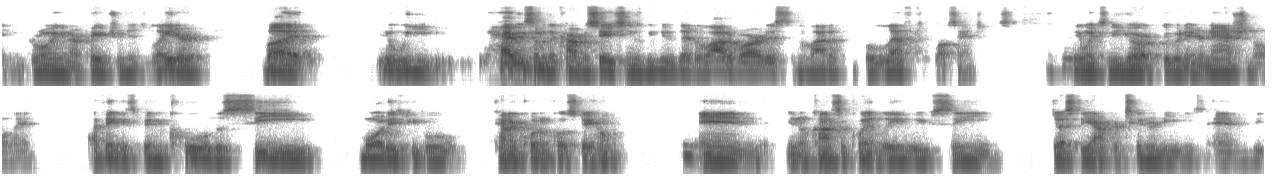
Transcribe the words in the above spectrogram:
and growing in our patronage later, but you know we having some of the conversations, we knew that a lot of artists and a lot of people left Los Angeles. Mm-hmm. They went to New York, they went international, and I think it's been cool to see more of these people kind of quote unquote stay home. Mm-hmm. And you know, consequently, we've seen just the opportunities and the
